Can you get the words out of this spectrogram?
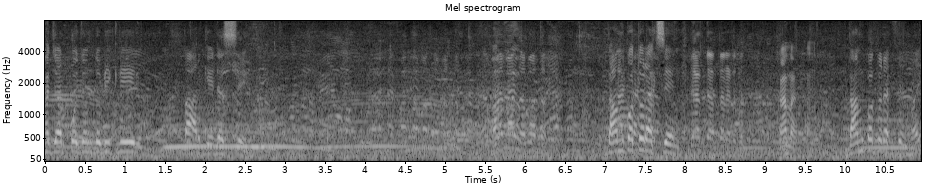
হাজার পর্যন্ত বিক্রির টার্গেট আছে। দাম কত রাখছেন? কানা দাম কত রাখছেন ভাই?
